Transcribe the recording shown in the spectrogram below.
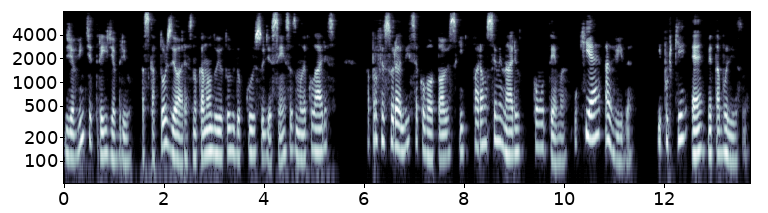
Dia 23 de abril, às 14 horas, no canal do YouTube do curso de Ciências Moleculares, a professora Alicia Kowaltowski fará um seminário com o tema O que é a vida e por que é metabolismo.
